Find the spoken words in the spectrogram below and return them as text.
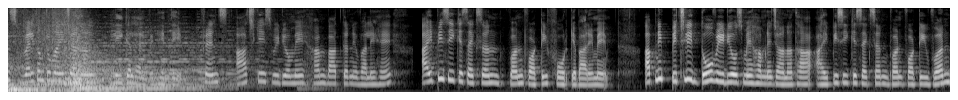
Friends welcome to my channel legal help in Hindi friends आज के इस वीडियो में हम बात करने वाले हैं आईपीसी के सेक्शन 144 के बारे में। अपनी पिछली दो वीडियोस में हमने जाना था आईपीसी के सेक्शन 141,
